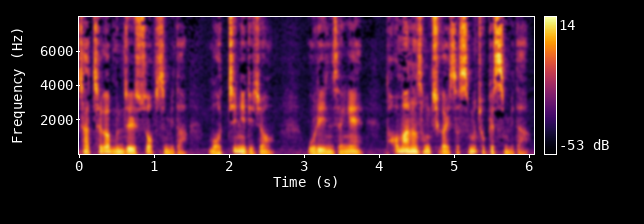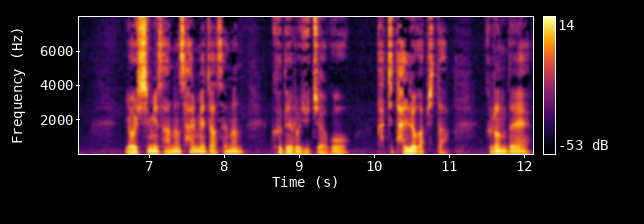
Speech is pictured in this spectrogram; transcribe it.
자체가 문제일 수 없습니다. 멋진 일이죠. 우리 인생에 더 많은 성취가 있었으면 좋겠습니다. 열심히 사는 삶의 자세는 그대로 유지하고 같이 달려갑시다. 그런데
